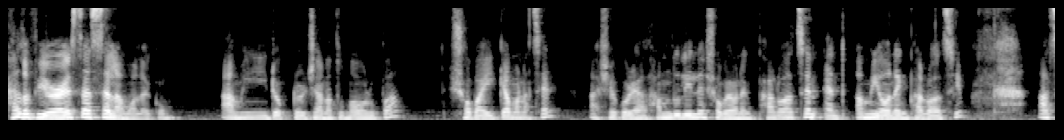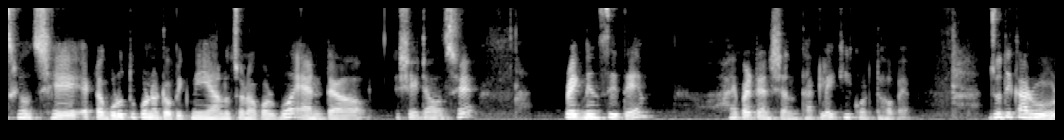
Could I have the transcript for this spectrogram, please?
হ্যালো ভিউয়ার্স আসসালামু আলাইকুম। আমি ডক্টর জানাতুল মাওরূপা। সবাই কেমন আছেন? আশা করি আলহামদুলিল্লাহ সবাই অনেক ভালো আছেন অ্যান্ড আমি অনেক ভালো আছি। আজকে হচ্ছে একটা গুরুত্বপূর্ণ টপিক নিয়ে আলোচনা করব অ্যান্ড সেটা হচ্ছে প্রেগনেন্সিতে হাইপারটেনশন থাকলে কি করতে হবে? যদি কারোর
